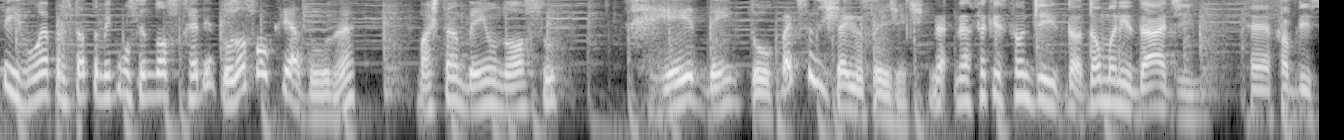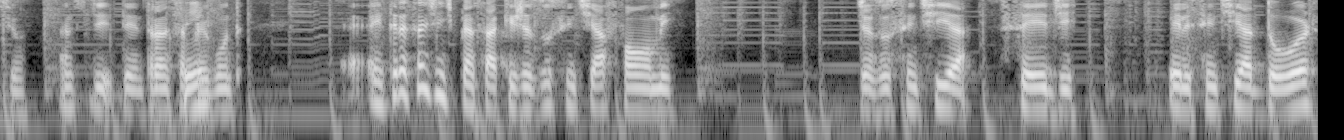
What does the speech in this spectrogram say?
Esse irmão é apresentado também como sendo nosso redentor, não só o criador, né? Mas também o nosso redentor. Como é que vocês enxergam isso aí, gente? Ne- Nessa questão de, da, da humanidade, é, Fabrício, antes de, de entrar nessa Sim. pergunta, é é interessante a gente pensar que Jesus sentia fome, Jesus sentia sede, ele sentia dor,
